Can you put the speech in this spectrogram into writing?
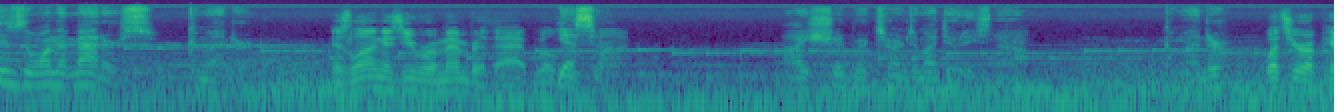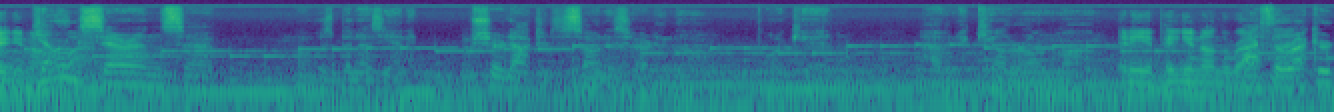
is the one that matters, Commander. As long as you remember that, we'll Yes, be sir. fine. I should return to my duties now. Commander? What's your opinion on Killing the? Saren's, uh, what was Beneziani? I'm sure Dr. T'Soni's hurting, though. Poor kid. Having to kill her own mom. Any opinion on the Off the record,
